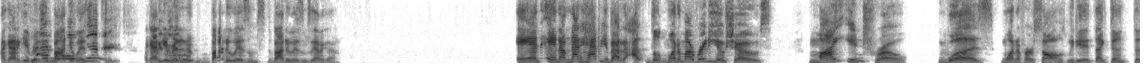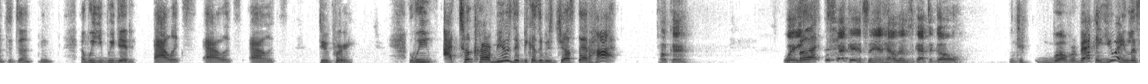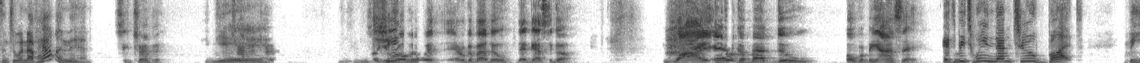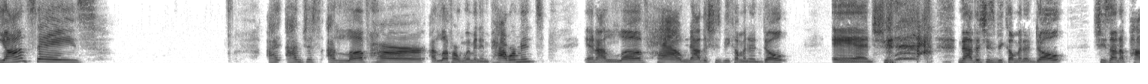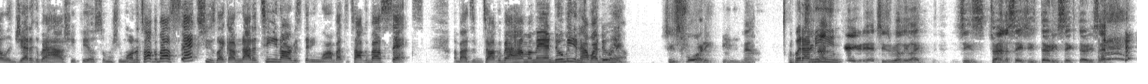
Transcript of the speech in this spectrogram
I got to get rid of the Baduisms. I got to get rid of the Baduisms. The Baduisms got to go. And and I'm not happy about it. I, look, one of my radio shows, my intro was one of her songs. We did like dun dun dun dun, dun and we we did Alex, Alex, Alex Dupree. We I took her music because it was just that hot. Okay. Wait, but Rebecca is saying Helen's got to go. Well, Rebecca, you ain't listened to enough Helen then. She tripping. Yeah. Tripping, tripping. So she, you rolling with Erykah Badu that got to go. Why Erykah Badu over Beyonce? It's between them two, but Beyonce's I I'm just I love her. I love her women empowerment. And I love how now that she's become an adult and she now that she's become an adult, she's unapologetic about how she feels. So when she want to talk about sex, she's like, I'm not a teen artist anymore. I'm about to talk about sex. I'm about to talk about how my man do me and how I do him. She's 40 now. But she's I mean, that. she's really like, she's trying to say she's 36, 37.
